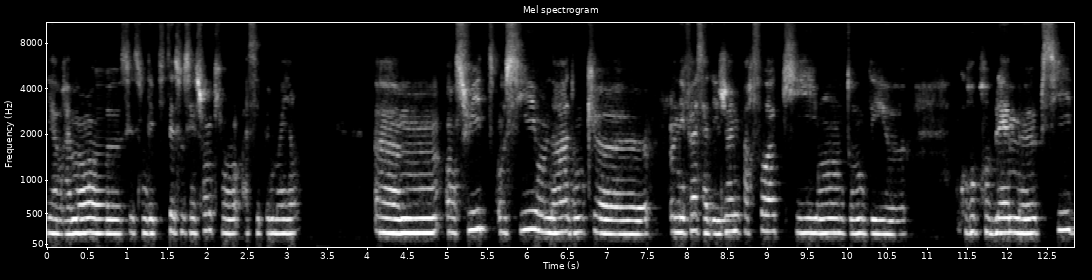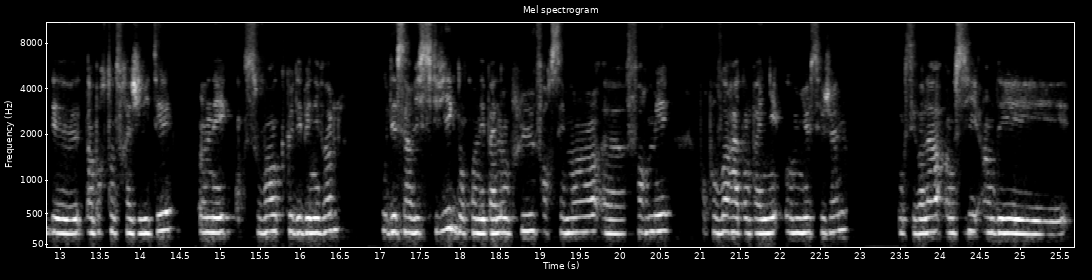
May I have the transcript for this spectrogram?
il y a vraiment, ce sont des petites associations qui ont assez peu de moyens. ensuite aussi, on a donc, on est face à des jeunes parfois qui ont donc des gros problèmes psy, d'importante fragilité. On est souvent que des bénévoles ou des services civiques, donc on n'est pas non plus forcément euh, formé pour pouvoir accompagner au mieux ces jeunes. Donc c'est voilà aussi un des,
